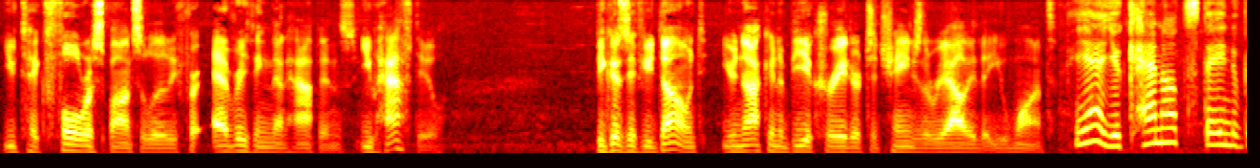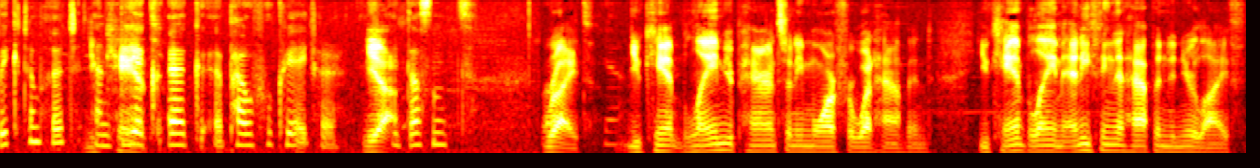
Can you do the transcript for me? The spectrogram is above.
you take full responsibility for everything that happens. You have to. Because if you don't, you're not going to be a creator to change the reality that you want. Yeah, you cannot stay in the victimhood You and can't. be a, a- a powerful creator. Yeah. It doesn't. Right. Yeah. You can't blame your parents anymore for what happened. You can't blame anything that happened in your life.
